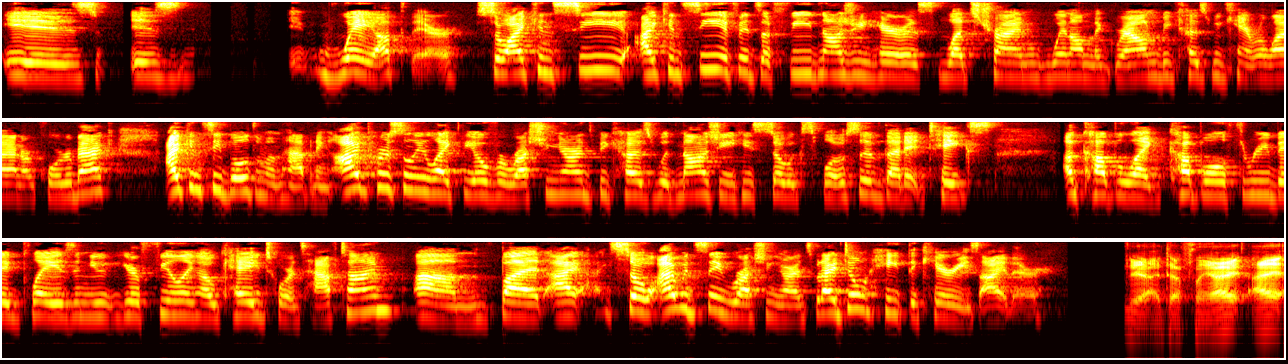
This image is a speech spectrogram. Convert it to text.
is is way up there. So I can see I can see if it's a feed Najee Harris, let's try and win on the ground because we can't rely on our quarterback. I can see both of them happening. I personally like the over rushing yards because with Najee he's so explosive that it takes a couple like couple three big plays and you you're feeling okay towards halftime. Um, but I so I would say rushing yards, but I don't hate the carries either. Yeah, definitely. I,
